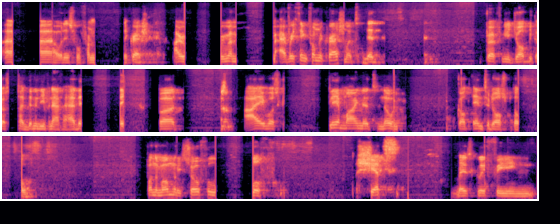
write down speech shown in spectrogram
uh, how it is from the crash. I remember everything from the crash, but did perfectly job because I didn't even have a headache. But I was clear minded, no got into the hospital. From the moment so full of shit, basically being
